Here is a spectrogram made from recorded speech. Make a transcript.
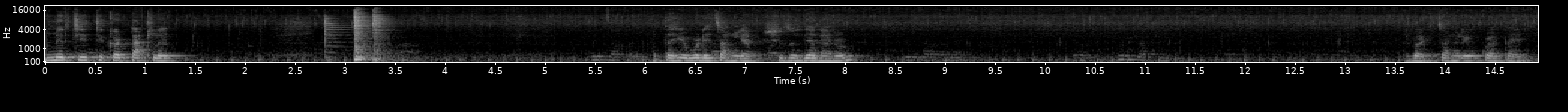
मिरची तिखट टाकलं. आता हे वडे चांगले आपण शिजून देणार आहोत. चांगले उकळत आहे.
